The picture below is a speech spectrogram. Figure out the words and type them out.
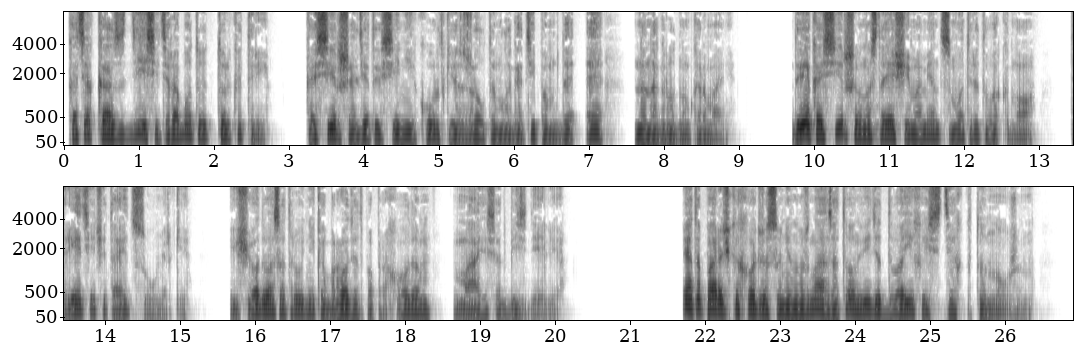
Хотя КАЗ-10 работают только три. Кассирши одеты в синие куртки с желтым логотипом «ДЭ» на нагрудном кармане. Две кассирши в настоящий момент смотрят в окно, третья читает «Сумерки». Еще два сотрудника бродят по проходам, маясь от безделья. Эта парочка Ходжесу не нужна, зато он видит двоих из тех, кто нужен.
